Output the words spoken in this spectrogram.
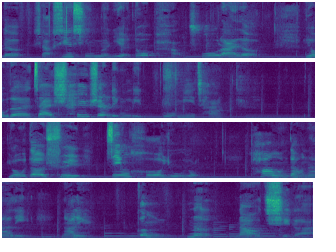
了，小星星们也都跑出来了。有的在黑森林里躲迷藏，有的去金河游泳。他们到哪里，哪里更热闹起来。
